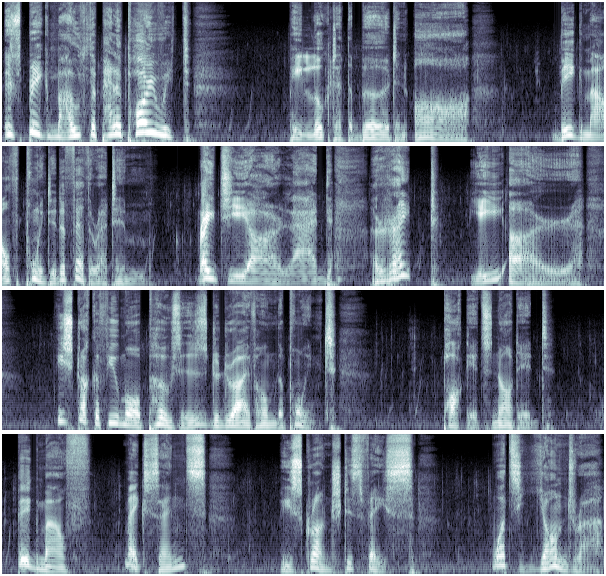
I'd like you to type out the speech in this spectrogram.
it's Big Mouth the Pelopirate! He looked at the bird in awe. Ah. Big Mouth pointed a feather at him. Right ye are, lad. Right ye are. He struck a few more poses to drive home the point. Pockets nodded. Big Mouth. Makes sense. He scrunched his face. What's Yondra?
